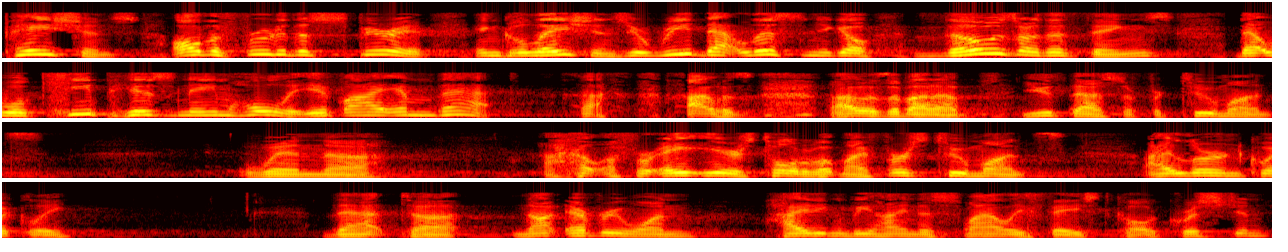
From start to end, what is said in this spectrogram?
patience, all the fruit of the Spirit in Galatians. You read that list and you go, those are the things that will keep his name holy if I am that. I was, I was about a youth pastor for two months when, uh, I, for eight years total, but my first two months, I learned quickly that, uh, not everyone hiding behind a smiley face called Christian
